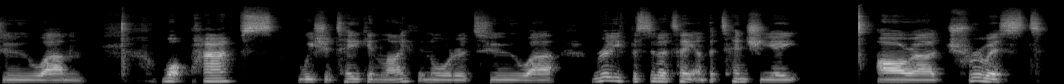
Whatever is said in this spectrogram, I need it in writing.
to um, what paths we should take in life in order to uh, really facilitate and potentiate our uh, truest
